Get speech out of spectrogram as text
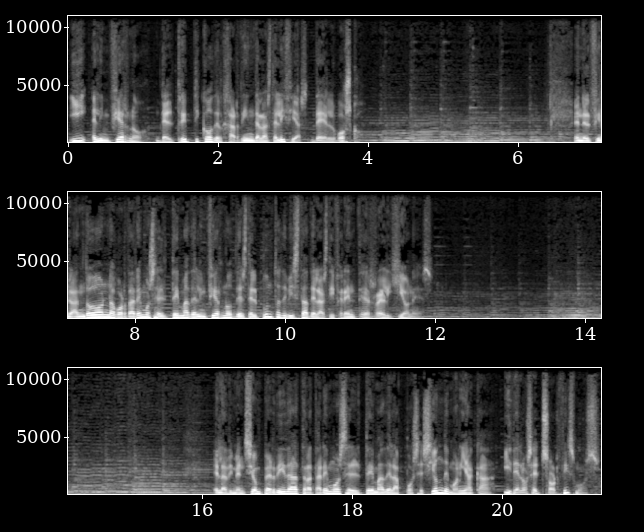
y El infierno, del tríptico del Jardín de las Delicias, de El Bosco. En el Filandón abordaremos el tema del infierno desde el punto de vista de las diferentes religiones. En la dimensión perdida trataremos el tema de la posesión demoníaca y de los exorcismos.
